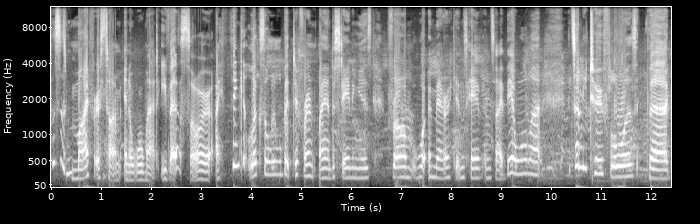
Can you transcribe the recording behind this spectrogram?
This is my first time in a Walmart ever, so I think it looks a little bit different, my understanding is, from what Americans have inside their Walmart. It's only two floors. The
